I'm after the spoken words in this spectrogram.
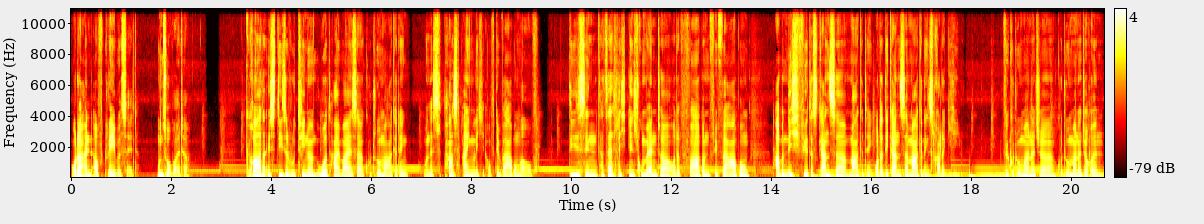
oder ein Aufkleberset und so weiter. Gerade ist diese Routine nur teilweise Kulturmarketing und es passt eigentlich auf die Werbung auf. Die sind tatsächlich Instrumente oder Verfahren für Werbung, aber nicht für das ganze Marketing oder die ganze Marketingstrategie. Für Kulturmanager, Kulturmanagerin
